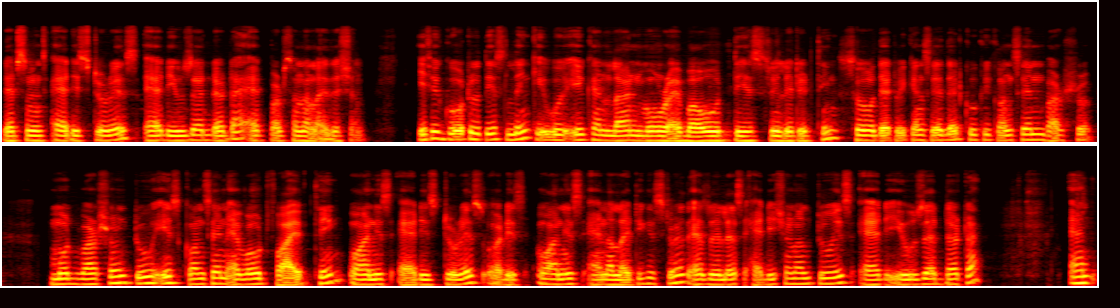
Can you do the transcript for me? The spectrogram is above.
That means ad storage ad user data ad personalization. If you go to this link you, you can learn more about this related things so that we can say that cookie consent version mode version 2 is concerned about five things one is ad storage what is one is analytic storage as well as additional two is ad user data and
